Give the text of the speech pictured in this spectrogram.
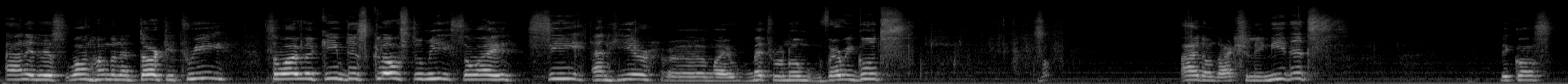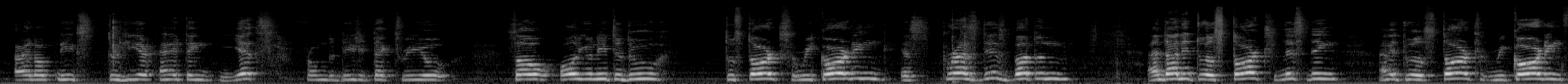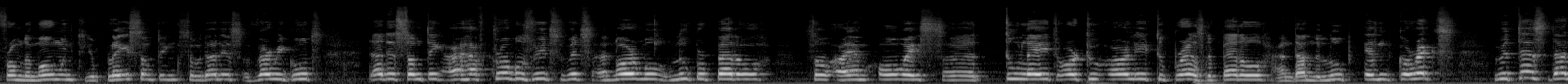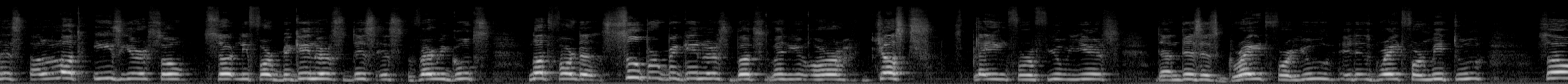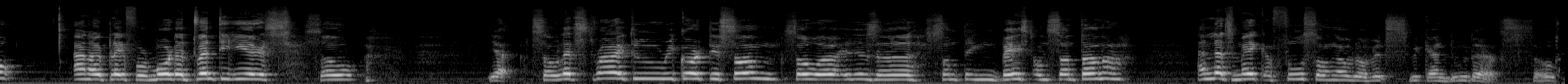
And it is 133 so I will keep this close to me so I see and hear uh, my metronome very good so I don't actually need it because I don't need to hear anything yet from the Digitech Trio. So all you need to do to start recording is press this button and then it will start listening and it will start recording from the moment you play something so that is very good that is something I have troubles with with a normal looper pedal so I am always uh, too late or too early to press the pedal and then the loop isn't correct. With this that is a lot easier so certainly for beginners this is very good. Not for the super beginners but when you are just playing for a few years then this is great for you. It is great for me too. So and I play for more than 20 years so yeah so let's try to record this song so uh, it is uh, something based on Santana and let's make a full song out of it we can do that so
